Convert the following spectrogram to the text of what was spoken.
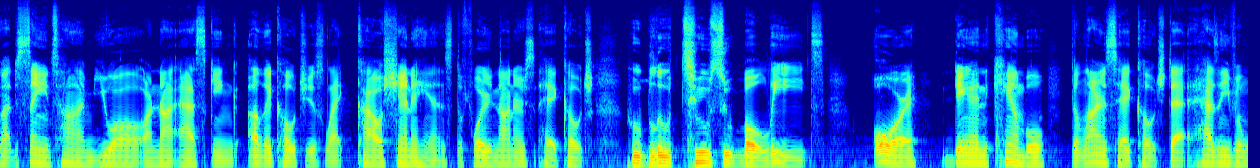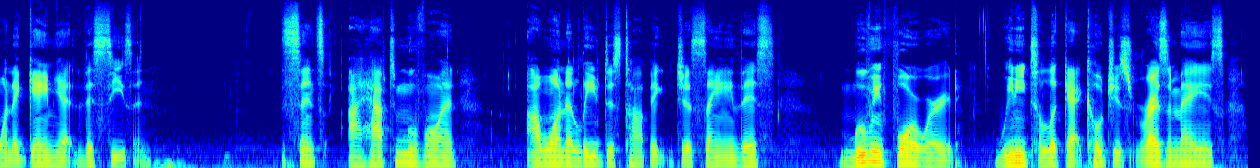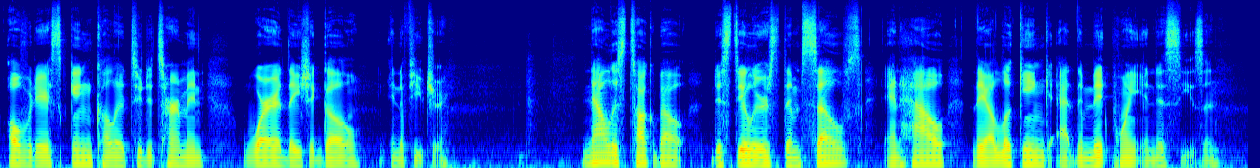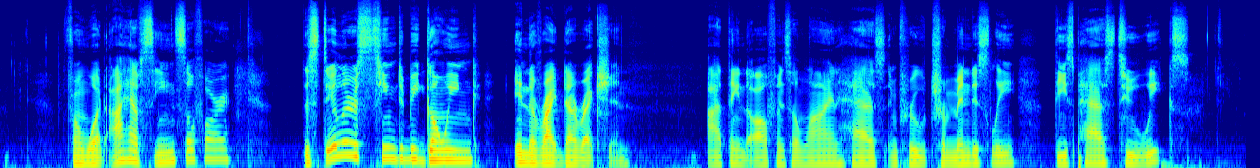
at the same time, you all are not asking other coaches like Kyle Shanahan's, the 49ers head coach, who blew two Super Bowl leads, or Dan Campbell, the Lions head coach, that hasn't even won a game yet this season. Since I have to move on, I want to leave this topic just saying this moving forward, we need to look at coaches' resumes over their skin color to determine where they should go in the future. Now let's talk about the Steelers themselves and how they are looking at the midpoint in this season. From what I have seen so far, the Steelers seem to be going in the right direction. I think the offensive line has improved tremendously these past two weeks.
